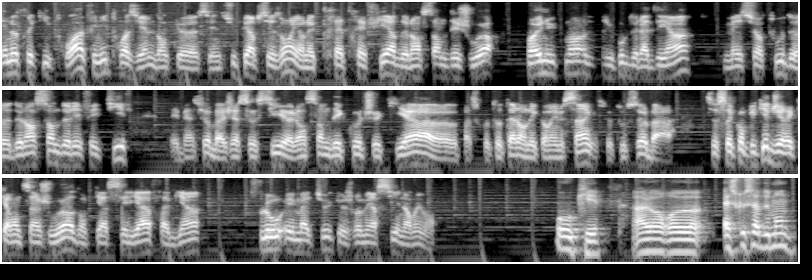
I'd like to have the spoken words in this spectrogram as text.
Et notre équipe 3 a fini troisième. Donc, euh, c'est une superbe saison et on est très, très fiers de l'ensemble des joueurs, pas uniquement du groupe de la D1, mais surtout de, l'ensemble de l'effectif. Et bien sûr, bah, j'associe euh, l'ensemble des coachs qu'il y a, parce qu'au total, on est quand même 5, parce que tout seul, bah, ce serait compliqué de gérer 45 joueurs. Donc il y a Célia, Fabien, Flo et Mathieu que je remercie énormément. Ok. Alors, est-ce que ça demande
